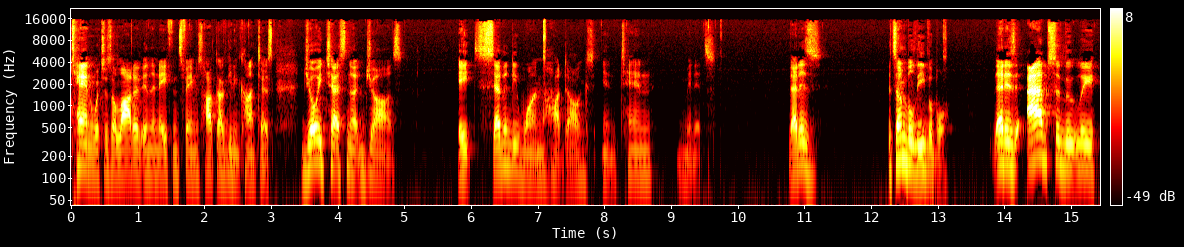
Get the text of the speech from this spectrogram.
10, which is allotted in the Nathan's famous hot dog eating contest. Joey Chestnut Jaws ate 71 hot dogs in 10 minutes. That is, it's unbelievable. That is absolutely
